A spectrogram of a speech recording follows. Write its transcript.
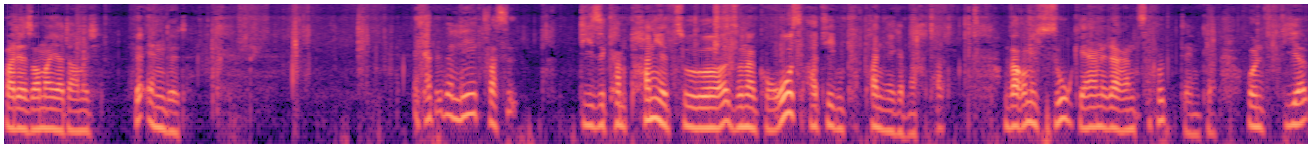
war der Sommer ja damit beendet. Ich habe überlegt, was diese Kampagne zu so einer großartigen Kampagne gemacht hat. Und warum ich so gerne daran zurückdenke. Und wir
